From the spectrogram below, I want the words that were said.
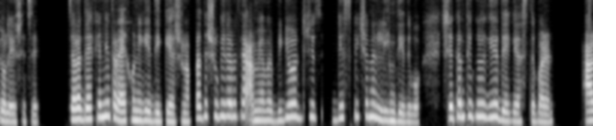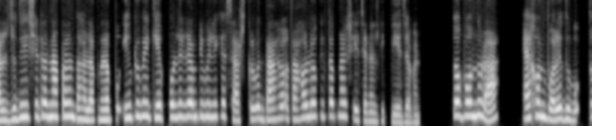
চলে এসেছে। যারা দেখেননি তারা এখনই গিয়ে দেখে আসুন। আপনাদের সুবিধা পেতে আমি আমার ভিডিও ডিসক্রিপশনের লিঙ্ক দিয়ে দেবো। সেখান থেকে গিয়ে দেখে আসতে পারেন। আর যদি সেটা না পারেন তাহলে আপনারা ইউটিউবে গিয়ে পল্লিগ্রাম টিভি লিখে সার্চ করবেন তাহলেও কিন্তু আপনারা সেই চ্যানেলটি পেয়ে যাবেন। তো বন্ধুরা, এখন বলে দেবো, তো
